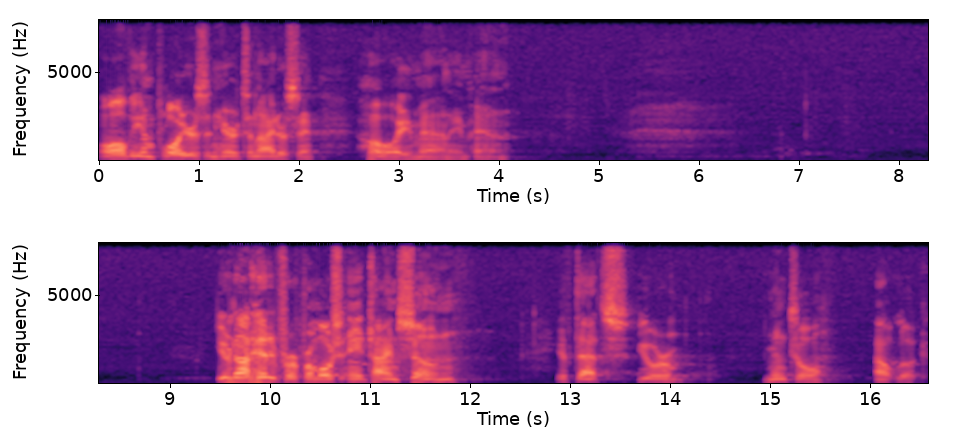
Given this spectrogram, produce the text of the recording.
All the employers in here tonight are saying, Oh, amen, amen. You're not headed for a promotion anytime soon if that's your mental outlook.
